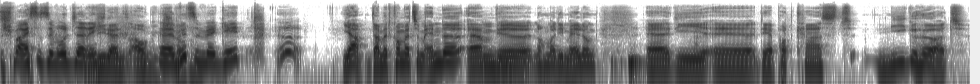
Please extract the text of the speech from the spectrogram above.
schmeißt es im Unterricht. wieder ins Auge Äh, gestochen. willst du mir gehen? Ja, damit kommen wir zum Ende. Ähm, wir nochmal die Meldung, äh, die äh, der Podcast nie gehört.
